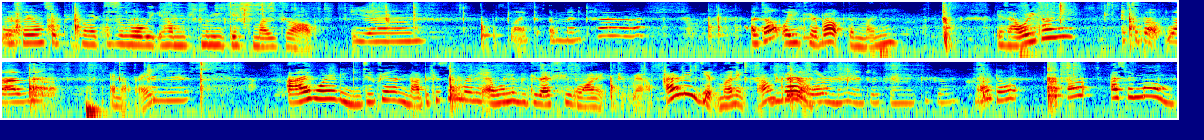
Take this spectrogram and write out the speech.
Yeah, so I also pretend like this is what we how much money we get from our job. Yeah. It's like a money cash. I thought what you care about the money. Is that what you're telling me? It's about love I know, right? this. I wanted a YouTube channel not because of money. I wanted it because I actually wanted a YouTube channel. I don't even get money. I don't You care. got a lot of money into family No, I don't. Uh, Ask my mom.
